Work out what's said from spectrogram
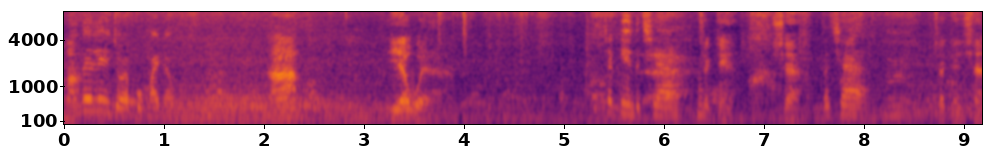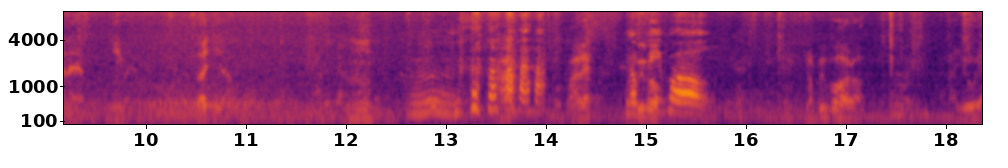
။ငါ အသေးလေးကြော်ပုံမိုက်တော့ ။ဒါရဲဝယ်တာ ချက်ကင်တစ်ချမ်း ။ check in ရှမ်း တစ်ချမ်းอืม check in ရှမ်းနဲ့ညီမယ်။ဆွဲကြည့်တာ။อืม อืม ဟာဘာလဲ ငါပြီးဖို့ ငါပြပေါ်တော့ อืม အယိုးရ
